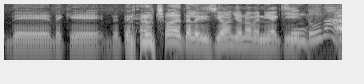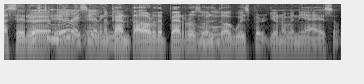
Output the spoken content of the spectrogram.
de, de que, de tener un show de televisión. Yo no venía aquí Sin duda. a ser Yo el, el encantador de perros o el dog whisper. Yo no venía a eso.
